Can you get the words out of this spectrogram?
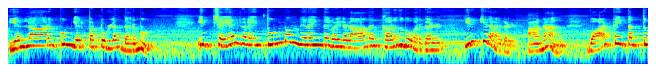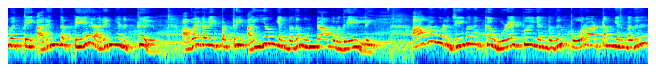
எல்லாருக்கும் ஏற்பட்டுள்ள தர்மம். இச்செயல்களை துன்பம் நிறைந்தவைகளாக கருதுபவர்கள் இருக்கிறார்கள். ஆனால் வாழ்க்கை தத்துவத்தை அறிந்த பேரறிஞனுக்கு அவைகளை பற்றி ஐயம் என்பது உண்டாகுவதே இல்லை. ஆக ஒரு ஜீவனுக்கு உழைப்பு என்பது போராட்டம் என்பது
